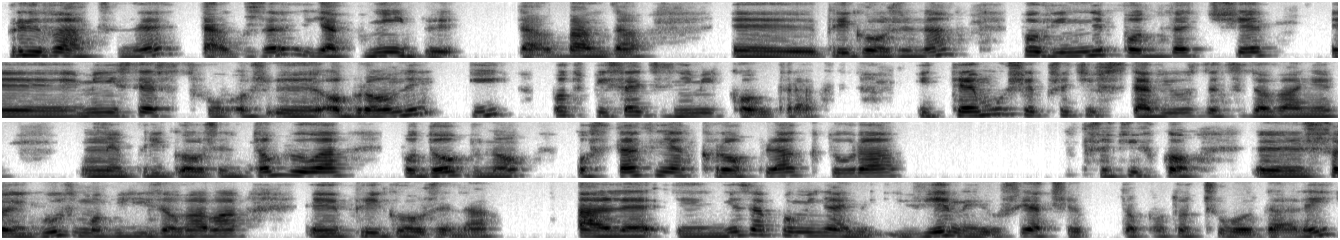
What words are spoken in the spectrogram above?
prywatne także, jak niby ta banda y, Prigorzyna, powinny poddać się y, Ministerstwu Obrony i podpisać z nimi kontrakt. I temu się przeciwstawił zdecydowanie mm, Prigorzyn. To była podobno ostatnia kropla, która przeciwko y, Szojgu zmobilizowała y, Prigorzyna. Ale y, nie zapominajmy, i wiemy już, jak się to potoczyło dalej.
